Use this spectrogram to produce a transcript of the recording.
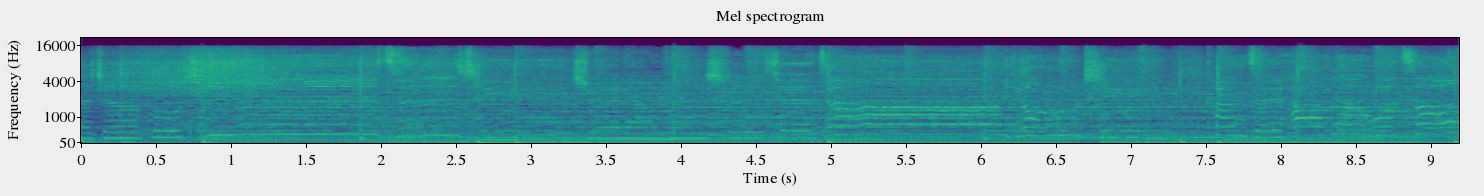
学着不止自己，学两人世界的勇气，看最好的我走。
